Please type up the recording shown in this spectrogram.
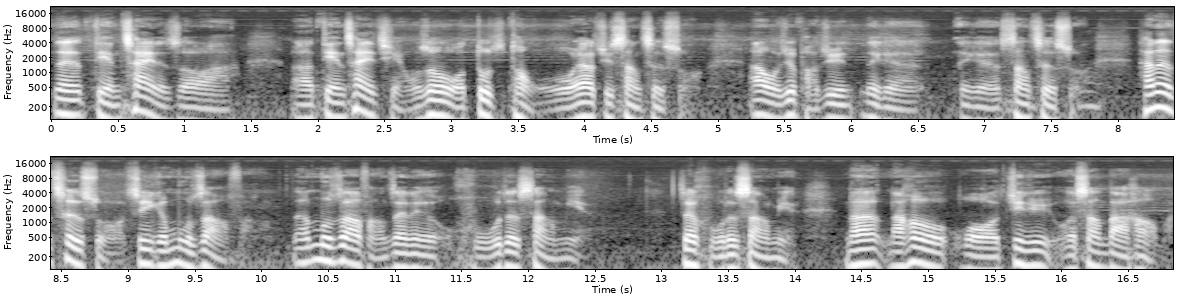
那点菜的时候啊，呃，点菜前我说我肚子痛，我要去上厕所，啊，我就跑去那个那个上厕所。他那个厕所是一个木造房，那木造房在那个湖的上面，在湖的上面。那然后我进去，我上大号嘛，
